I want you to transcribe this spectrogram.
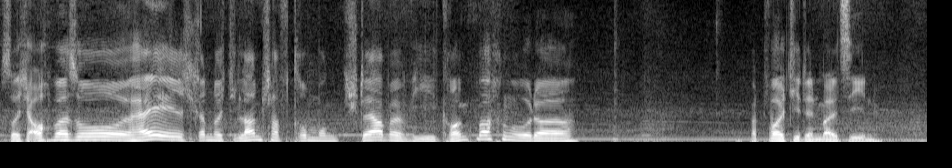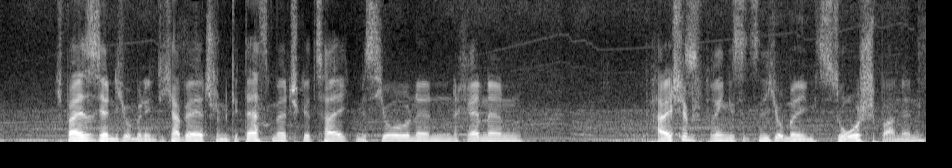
Soll ich auch mal so, hey, ich renne durch die Landschaft rum und sterbe wie Gronk machen oder was wollt ihr denn mal sehen? Ich weiß es ja nicht unbedingt. Ich habe ja jetzt schon Deathmatch gezeigt, Missionen, Rennen. Fallschirmspringen ist jetzt nicht unbedingt so spannend.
